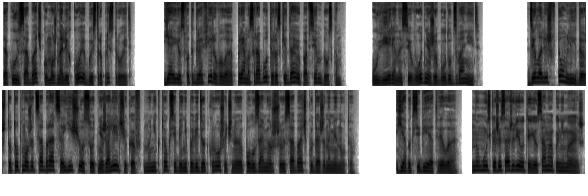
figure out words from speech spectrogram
«Такую собачку можно легко и быстро пристроить. Я ее сфотографировала, прямо с работы раскидаю по всем доскам. Уверена, сегодня же будут звонить. Дело лишь в том, Лида, что тут может собраться еще сотня жалельщиков, но никто к себе не поведет крошечную, полузамерзшую собачку даже на минуту. Я бы к себе отвела, но Муська же сожрет ее, сама понимаешь.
